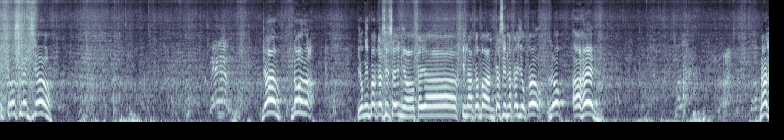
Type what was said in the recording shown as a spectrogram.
I-cross legs nyo. Jump! Doon! Yung iba kasi sa inyo, kaya kinakabahan kasi nakayuko. Look ahead! Nal!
